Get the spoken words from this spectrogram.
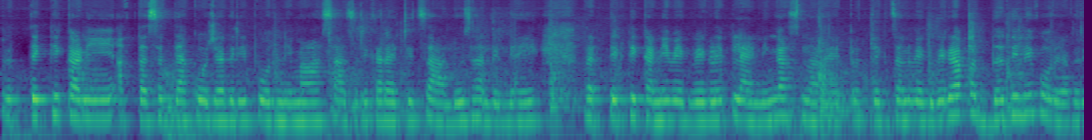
प्रत्येक ठिकाणी आत्ता सध्या कोजागिरी पौर्णिमा साजरी करायची चालू झालेली आहे. प्रत्येक ठिकाणी वेगवेगळे प्लॅनिंग असणार आहेत. प्रत्येकजण वेगवेगळ्या पद्धतीने कोजागिरी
